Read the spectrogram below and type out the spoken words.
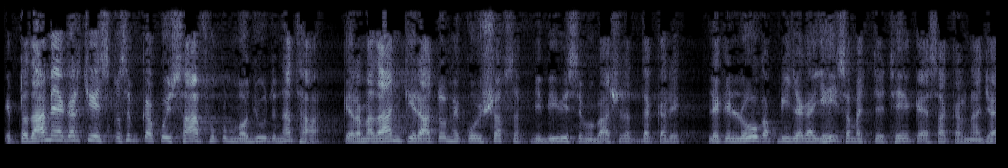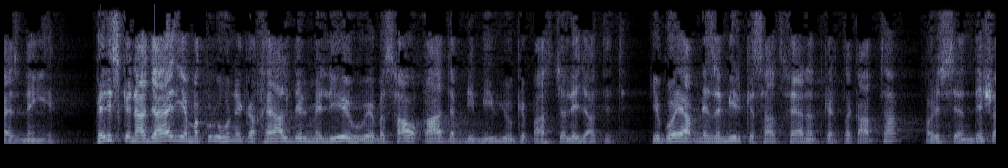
ابتدا میں اگرچہ اس قسم کا کوئی صاف حکم موجود نہ تھا کہ رمضان کی راتوں میں کوئی شخص اپنی بیوی سے مباشرت نہ کرے، لیکن لوگ اپنی جگہ یہی سمجھتے تھے کہ ایسا کرنا جائز نہیں ہے۔ پھر اس کے ناجائز یا مکرو ہونے کا خیال دل میں لیے ہوئے بسا اوقات اپنی بیویوں کے پاس چلے جاتے تھے۔ یہ گویا اپنے ضمیر کے ساتھ خیانت کا ارتکاب تھا اور اس سے اندیشہ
